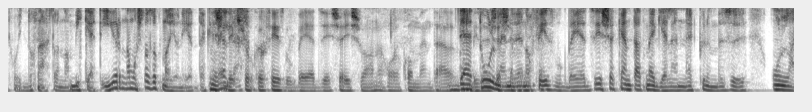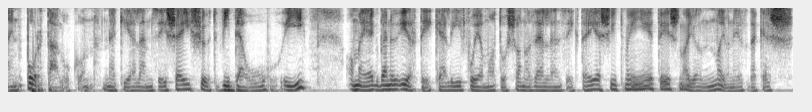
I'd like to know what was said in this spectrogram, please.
hogy Donát Anna miket ír, na most azok nagyon érdekes Elég írások. sok Facebook bejegyzése is van, ahol kommentál. De túlmenően a Facebook Facebook bejegyzéseken, tehát megjelennek különböző online portálokon neki elemzései, sőt videói, amelyekben ő értékeli folyamatosan az ellenzék teljesítményét, és nagyon, nagyon érdekes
